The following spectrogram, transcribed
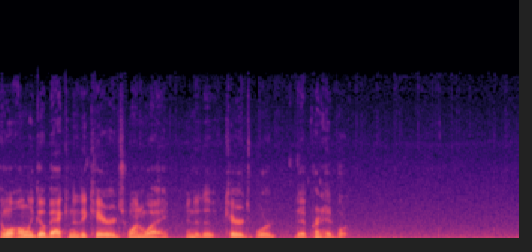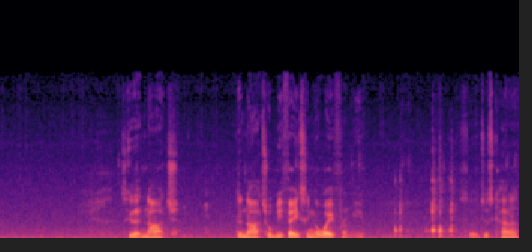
and will only go back into the carriage one way, into the carriage board, the print head board. See that notch? the notch will be facing away from you. So it just kind of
